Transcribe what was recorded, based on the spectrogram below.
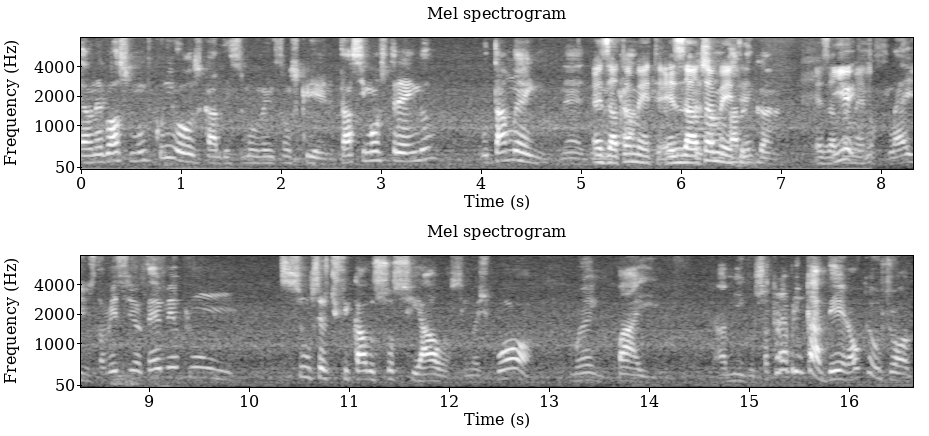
é, um negócio muito curioso, cara, desses movimentos que estão se criando. Tá se mostrando o tamanho, né? Exatamente, mercado, exatamente. Tá Exatamente. E, Legends, talvez seja até meio que um, um certificado social, assim, mas, pô, mãe, pai, amigo, só que não é brincadeira, olha o que eu jogo.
